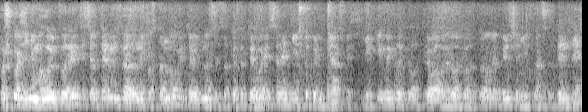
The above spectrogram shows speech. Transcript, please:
Пошкодження могли утворитися в термін вказаний постанові та відносяться до категорії середньої ступень тяжкості, які викликали тривалий розлад здоров'я більше ніж 21 день.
